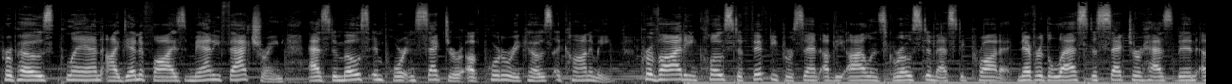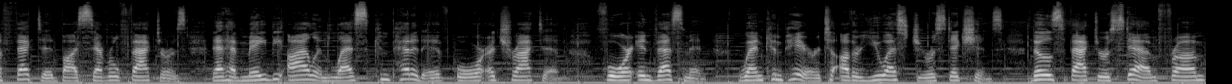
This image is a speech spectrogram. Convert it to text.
proposed plan identifies manufacturing as the most important sector of Puerto Rico's economy, providing close to 50% of the island's gross domestic product. Nevertheless, the sector has has been affected by several factors that have made the island less competitive or attractive for investment when compared to other U.S. jurisdictions. Those factors stem from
